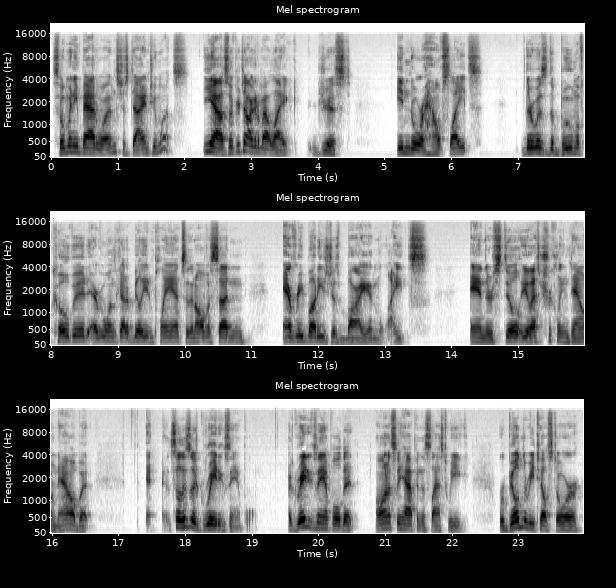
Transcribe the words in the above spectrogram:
So many bad ones just die in two months. Yeah, so if you're talking about like just indoor house lights, there was the boom of COVID, everyone's got a billion plants, and then all of a sudden everybody's just buying lights. And there's still, you know, that's trickling down now, but eh, so this is a great example. A great example that honestly happened this last week. We're building the retail store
